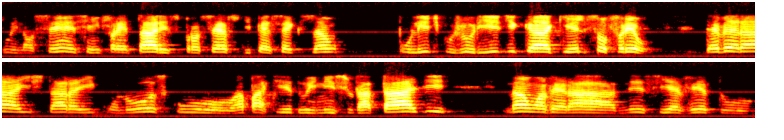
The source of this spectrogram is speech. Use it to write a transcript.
sua inocência, enfrentar esse processo de perseguição político-jurídica que ele sofreu. Deverá estar aí conosco a partir do início da tarde. Não haverá nesse evento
